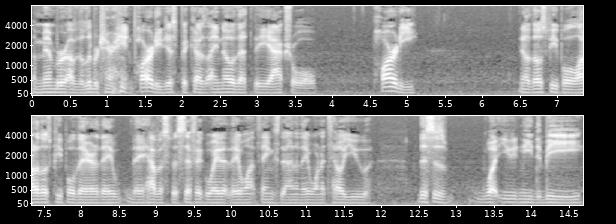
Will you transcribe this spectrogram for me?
a member of the Libertarian Party just because I know that the actual party, you know, those people, a lot of those people there, they they have a specific way that they want things done, and they want to tell you, this is what you need to be,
